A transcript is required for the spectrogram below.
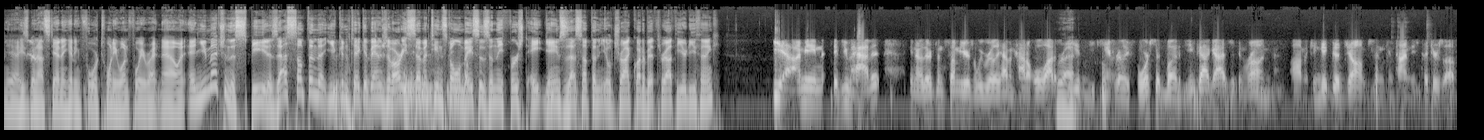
Yeah, he's been outstanding, hitting 421 for you right now. And, and you mentioned the speed. Is that something that you can take advantage of? Already 17 stolen bases in the first eight games. Is that something that you'll try quite a bit throughout the year? Do you think? Yeah, I mean, if you have it, you know, there's been some years we really haven't had a whole lot of right. speed, and you can't really force it. But if you've got guys who can run um, and can get good jumps and can time these pitchers up,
